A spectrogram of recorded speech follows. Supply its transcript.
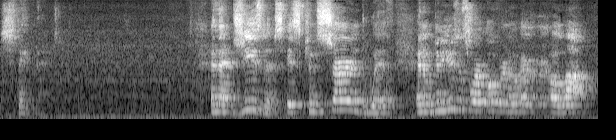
statement. And that Jesus is concerned with, and I'm going to use this word over and over a lot.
